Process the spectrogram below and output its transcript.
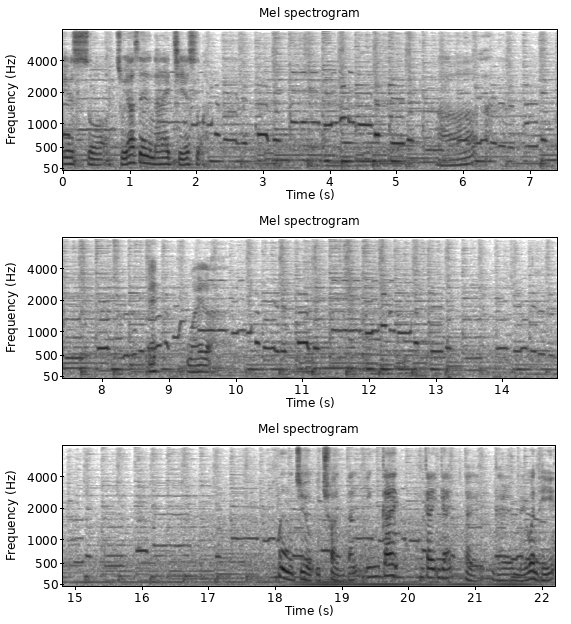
因为锁主要是拿来解锁。好，哎，歪了。就有一串，但应该应该应该对，应该没问题。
